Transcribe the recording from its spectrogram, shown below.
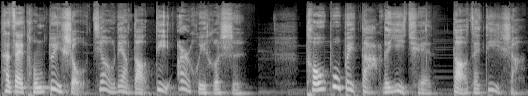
他在同对手较量到第二回合时，头部被打了一拳，倒在地上。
